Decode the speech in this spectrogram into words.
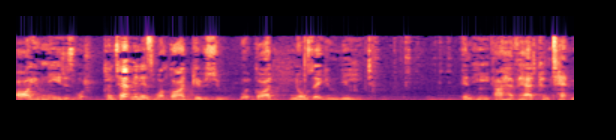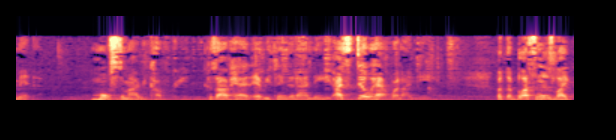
all you need is what, contentment is what God gives you, what God knows that you need. And He, I have had contentment most of my recovery because I've had everything that I need. I still have what I need. But the blessing is like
